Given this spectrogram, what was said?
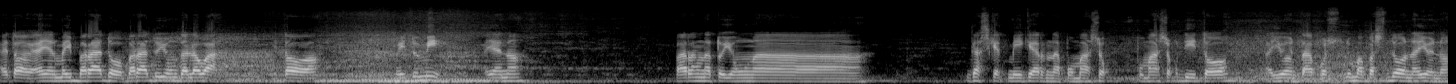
Ito, ayan, may barado. Barado yung dalawa. Ito, oh. may dumi. Ayan, oh. Parang na to yung ah, gasket maker na pumasok. Pumasok dito. Ayun, tapos lumabas doon. Ayun, no.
